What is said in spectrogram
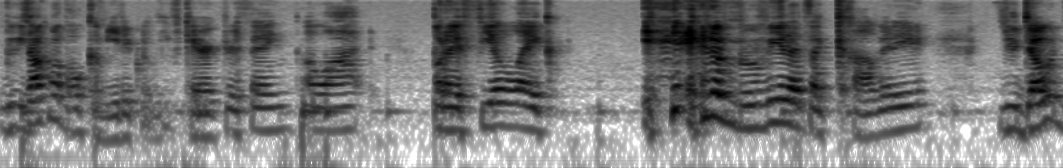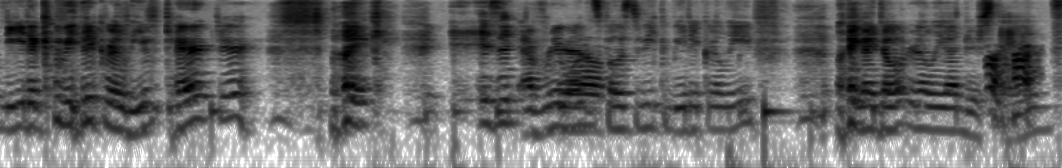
we talk about the whole comedic relief character thing a lot, but I feel like in a movie that's a comedy, you don't need a comedic relief character. Like, isn't everyone Yeah. supposed to be comedic relief? Like, I don't really understand.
